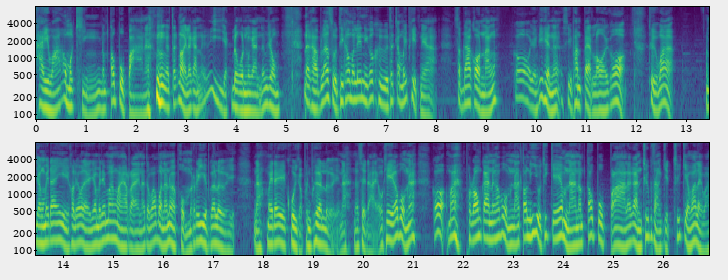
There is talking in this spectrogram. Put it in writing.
ใครวะเอามาขิงน้ำเต้าปูปลานะสักหน่อยแล้วกันเอ้ยอยากโดนเหมือนกันท่านผู้ชมนะครับล่าสุดที่เข้ามาเล่นนี้ก็คือถ้าจำไม่ผิดเนี่ย สัปดาห์ก่อนมั้ง ก็อย่างที่เห็นนะ4,800 ก็ถือว่ายังไม่ได้เขาเรียกว่าอะไรยังไม่ได้มากมายอะไรนะ แต่ว่าวันนั้นน่ะผมรีบก็เลยนะไม่ได้คุยกับเพื่อนๆเลยนะน่าเสียดายโอเคครับผมนะ ก็มาพร้อมกันนะครับผมนะ ตอนนี้อยู่ที่เกมนะน้ำเต้าปูปลาแล้วกันชื่อภาษาอังกฤษชื่อเกมว่าอะไรวะ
